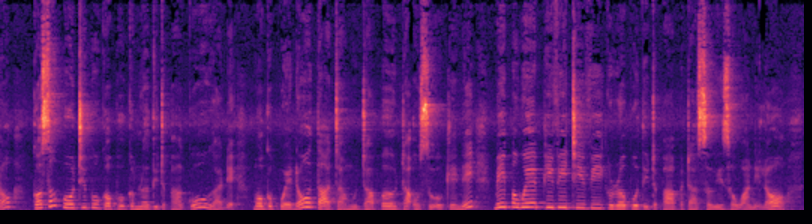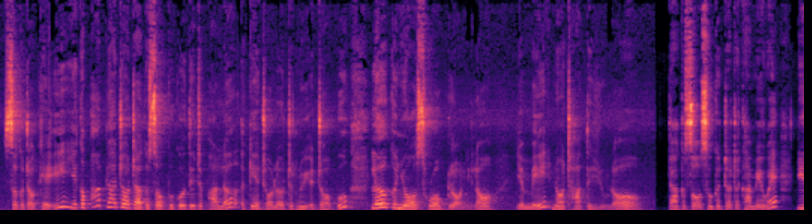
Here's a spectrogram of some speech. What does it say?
လဂောဆောပိုတိပုကဖုကမလတိတဖာကိုကတဲ့မောကပွဲတော့တာတာမူတာပတာအဆုအကလင်းနေမေပဝဲ PVTV ဂရုပုတိတဖာပတာဆွေဆောဝနေလစကတော့ကေဤယကဖပလာတော့တာကဆောဖုကိုတိတဖာလအကဲထော်လတနွေအတော်ဘူးလကညောစရောကလော်နေလယမေနော်ထားတယူလော ဒါကစောဆုကတတခမေဝဲဒီ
